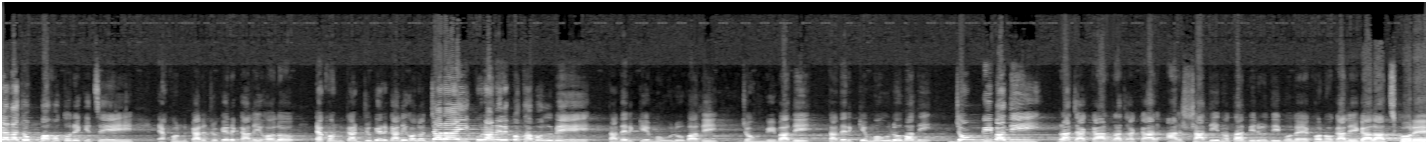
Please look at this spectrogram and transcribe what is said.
গালা অব্যাহত রেখেছে। এখনকার যুগের গালি হলো, এখনকার যুগের গালি হলো যারাই কোরআনের কথা বলবে, তাদেরকে মৌলবাদী, জঙ্গিবাদী, তাদেরকে মৌলবাদী, জঙ্গিবাদী, রাজাকার রাজাকার আর স্বাধীনতা বিরোধী বলে এখনও গালি গালাজ করে।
